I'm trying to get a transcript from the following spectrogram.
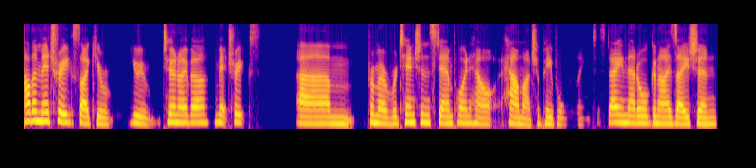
Other metrics like your your turnover metrics, um, from a retention standpoint, how how much are people willing to stay in that organization?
